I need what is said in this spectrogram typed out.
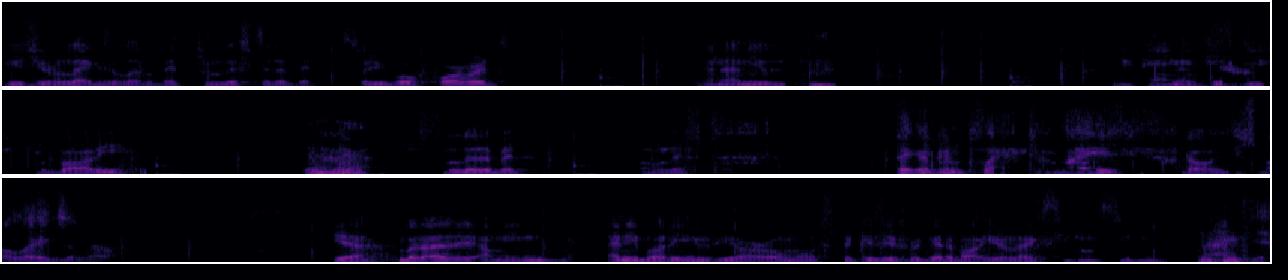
use your legs a little bit to lift it a bit. So you go forward, and then you Mm. You kind of use your body hmm just a little bit of lift. I think I've been playing too lazy. I don't use my legs enough. Yeah, but I, I mean anybody in VR almost because you forget about your legs, you don't see them, right?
